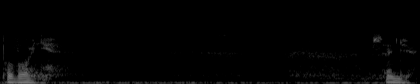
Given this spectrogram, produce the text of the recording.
po wojnie. Wszędzie.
